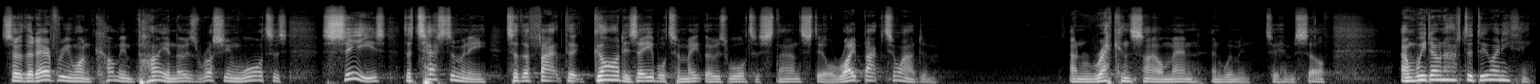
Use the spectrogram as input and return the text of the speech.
so that everyone coming by in those rushing waters sees the testimony to the fact that God is able to make those waters stand still, right back to Adam, and reconcile men and women to himself. And we don't have to do anything,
